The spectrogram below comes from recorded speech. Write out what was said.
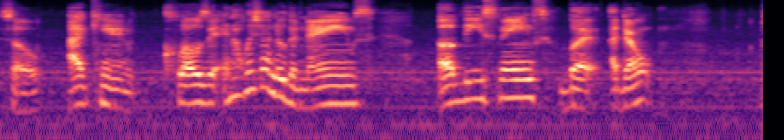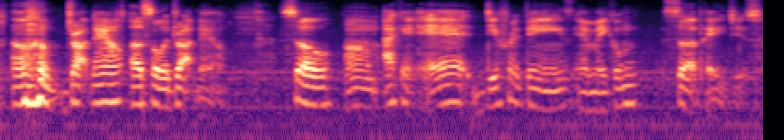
So I can close it. And I wish I knew the names of these things but I don't. Um, drop down uh, so a drop down. So um, I can add different things and make them sub pages.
